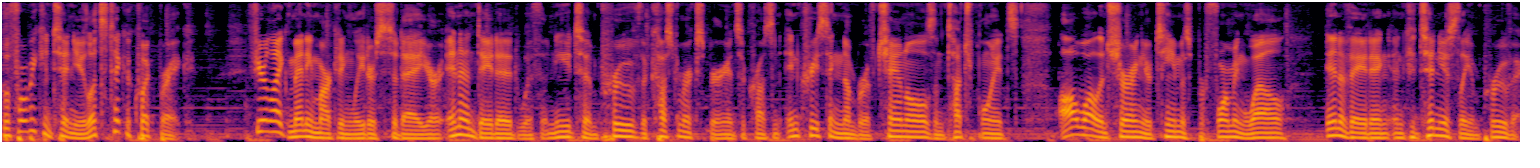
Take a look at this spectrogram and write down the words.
Before we continue, let's take a quick break. If you're like many marketing leaders today, you're inundated with a need to improve the customer experience across an increasing number of channels and touch points, all while ensuring your team is performing well, innovating, and continuously improving.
